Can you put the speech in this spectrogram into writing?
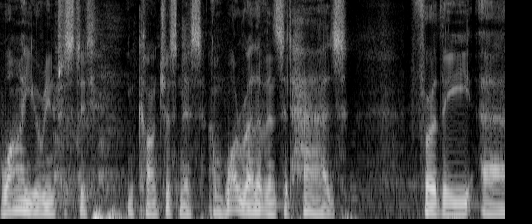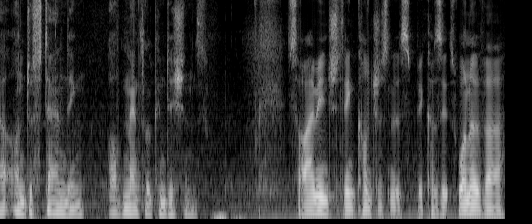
why you're interested in consciousness and what relevance it has for the uh, understanding of mental conditions. So, I'm interested in consciousness because it's one of a,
